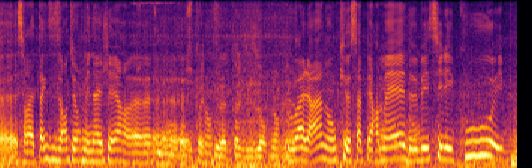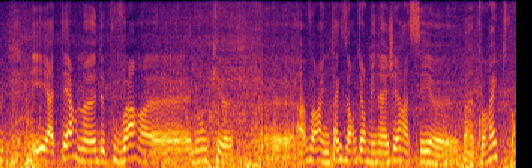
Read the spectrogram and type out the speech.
euh, sur la taxe des ordures ménagères euh, que l'on fait. la taxe des ordures ménagères. Voilà, donc euh, ça permet de baisser les coûts et, et à terme de pouvoir donc, avoir une taxe d'ordures ménagères assez bah, correcte. quoi.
